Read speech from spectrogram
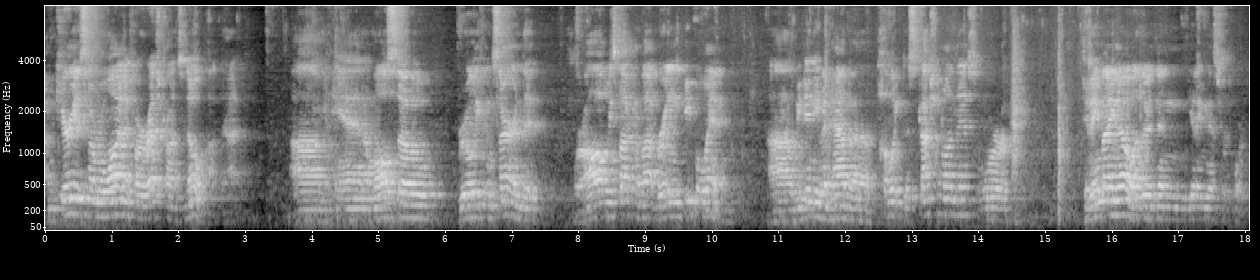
I'm curious, number one, if our restaurants know about that. Um, and I'm also really concerned that we're always talking about bringing people in. Uh, we didn't even have a public discussion on this, or did anybody know other than getting this report?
